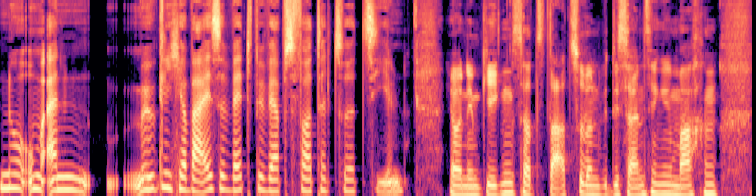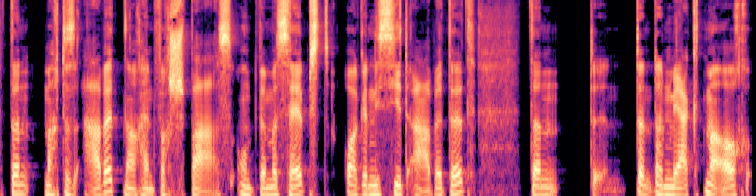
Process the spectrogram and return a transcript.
nur um einen möglicherweise Wettbewerbsvorteil zu erzielen. Ja, und im Gegensatz dazu, wenn wir Design Thinking machen, dann macht das Arbeiten auch einfach Spaß. Und wenn man selbst organisiert arbeitet, dann dann, dann merkt man auch,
